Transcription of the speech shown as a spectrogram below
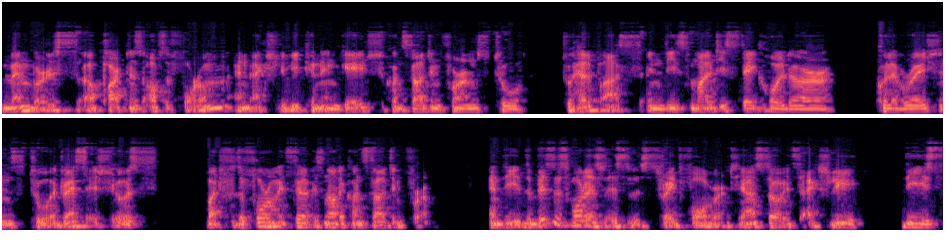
members, uh, partners of the forum, and actually we can engage consulting firms to to help us in these multi-stakeholder collaborations to address issues but the forum itself is not a consulting firm. And the, the business model is, is straightforward. Yeah. So it's actually these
